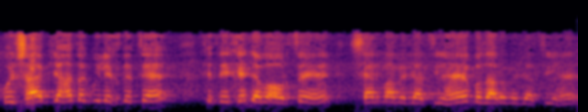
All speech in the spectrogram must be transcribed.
کوئی صاحب یہاں تک بھی لکھ دیتے ہیں کہ دیکھیں جب عورتیں سینما میں جاتی ہیں، بازاروں میں جاتی ہیں،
